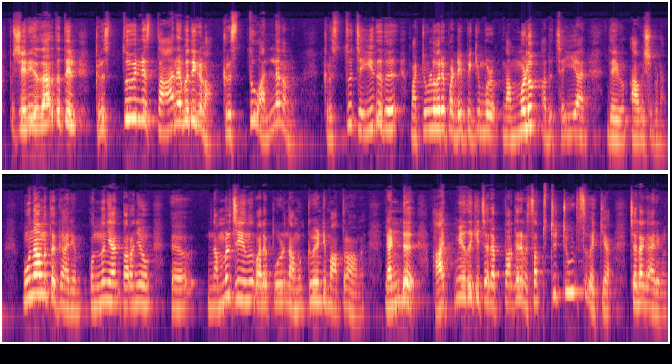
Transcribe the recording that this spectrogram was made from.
അപ്പോൾ ശരി യഥാർത്ഥത്തിൽ ക്രിസ്തുവിന്റെ സ്ഥാനപതികളാണ് ക്രിസ്തു അല്ല നമ്മൾ. ക്രിസ്തു ചെയ്തത് മറ്റുള്ളവരെ പഠിപ്പിക്കുമ്പോഴും നമ്മളും അത് ചെയ്യാൻ ദൈവം ആവശ്യപ്പെടാം മൂന്നാമത്തെ കാര്യം ഒന്ന് ഞാൻ പറഞ്ഞു നമ്മൾ ചെയ്യുന്നത് പലപ്പോഴും നമുക്ക് വേണ്ടി മാത്രമാണ്. രണ്ട് ആത്മീയതയ്ക്ക് ചില പകരം സബ്സ്റ്റിറ്റ്യൂട്ട്സ് വയ്ക്കുക ചില കാര്യങ്ങൾ.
